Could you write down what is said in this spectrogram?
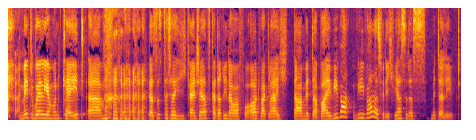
mit William und Kate. Ähm, das ist tatsächlich kein Scherz. Katharina war vor Ort, war gleich da mit dabei. Wie war, wie war das für dich? Wie hast du das miterlebt?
